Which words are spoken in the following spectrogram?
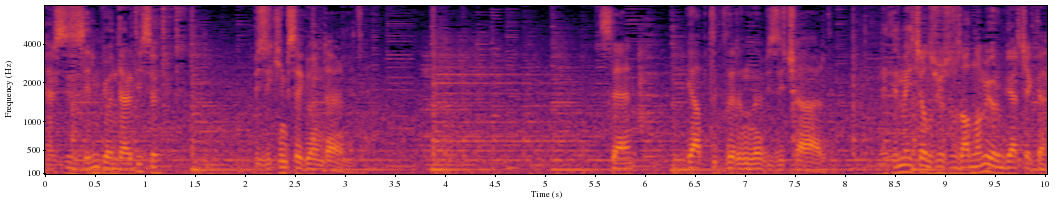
Eğer sizi Selim gönderdiyse Bizi kimse göndermedi. Sen yaptıklarınla bizi çağırdın. ne demeye çalışıyorsunuz anlamıyorum gerçekten.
